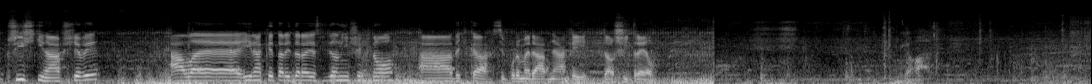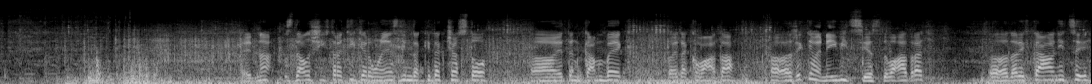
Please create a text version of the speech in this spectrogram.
příští návštěvy, ale jinak je tady teda jezditelný všechno a teďka si budeme dát nějaký další trail. Jedna z dalších tratí, kterou nejezdím taky tak často, eh, je ten comeback. To je taková ta, eh, řekněme, nejvíc jezdová trať eh, tady v Kálnici.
